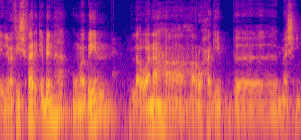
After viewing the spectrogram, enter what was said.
اللي مفيش فرق بينها وما بين لو أنا هروح أجيب آه، machine.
